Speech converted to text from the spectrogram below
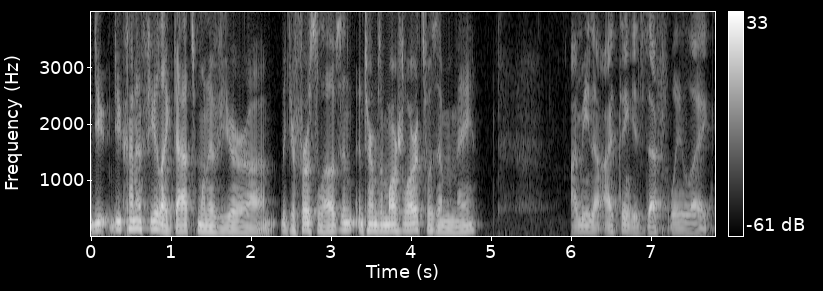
do you, do you kind of feel like that's one of your um, like your first loves in, in terms of martial arts was mma I mean, I think it's definitely like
